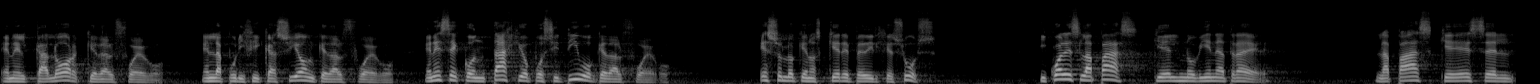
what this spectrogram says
en el calor que da el fuego, en la purificación que da el fuego, en ese contagio positivo que da el fuego. Eso es lo que nos quiere pedir Jesús. ¿Y cuál es la paz que Él no viene a traer? La paz que es el,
